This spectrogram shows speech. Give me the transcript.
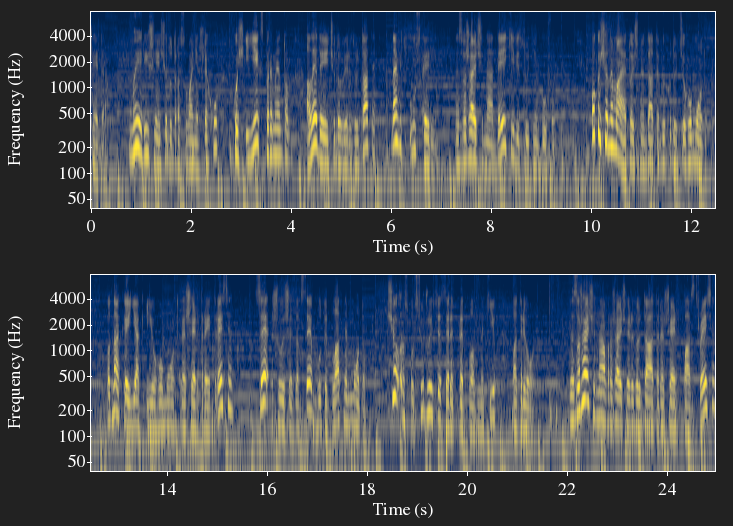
шейдерам. Моє рішення щодо трасування шляху, хоч і є експериментом, але дає чудові результати навіть у Skyrim, незважаючи на деякі відсутні буфери. Поки що немає точної дати виходу цього моду, однак, як і його мод Reshared Ray Tracing, це швидше за все буде платним модом, що розповсюджується серед предплатників Patreon. Незважаючи на вражаючий результат Reshared Path Tracing,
